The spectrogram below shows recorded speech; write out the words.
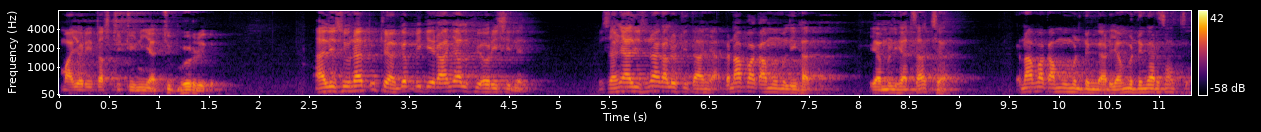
mayoritas di dunia, jumhur itu. Ahli sunnah itu dianggap pikirannya lebih orisinil. Misalnya ahli sunnah kalau ditanya, kenapa kamu melihat? Ya melihat saja. Kenapa kamu mendengar? Ya mendengar saja.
